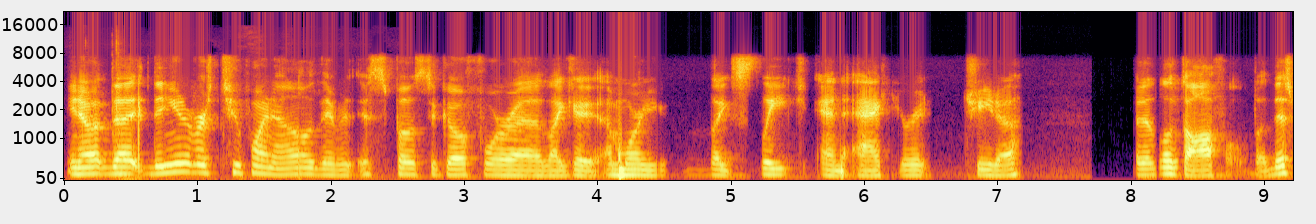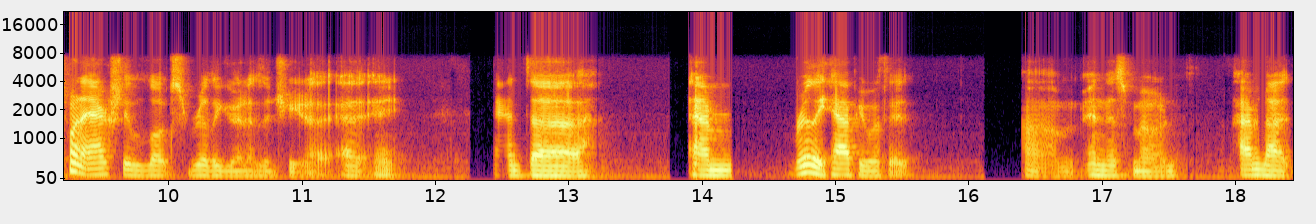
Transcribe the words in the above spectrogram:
you know, the the universe 2.0, they were is supposed to go for a, like a, a more like sleek and accurate cheetah, but it looked awful. But this one actually looks really good as a cheetah, and uh, I'm really happy with it um, in this mode. I'm not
